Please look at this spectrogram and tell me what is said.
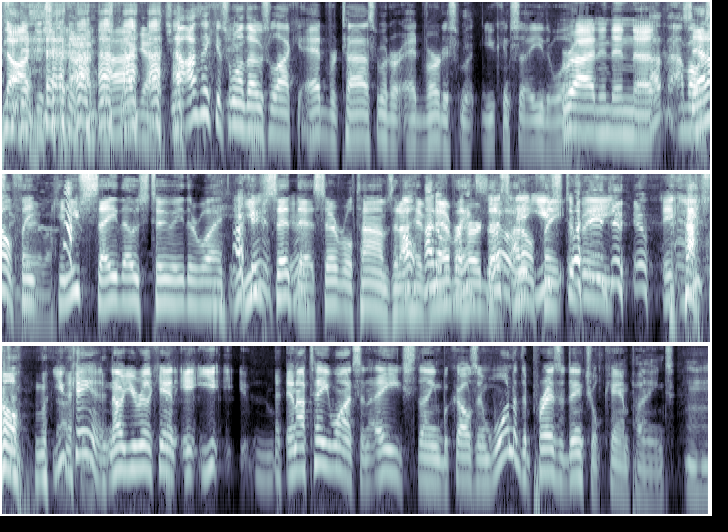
No, I'm just. I'm just I got you. No, I think it's one of those like advertisement or advertisement. You can say either way. Right, and then uh, See, I don't think. Can you say those two either way? You You've can, said yeah. that several times, and I Oh, have I never heard so. that. I don't used think. to be. It used to. You can. No, you really can. It, you, and I'll tell you why it's an age thing because in one of the presidential campaigns, Mm-hmm.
